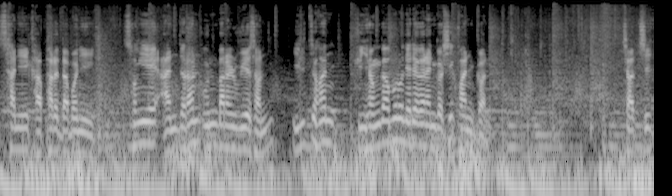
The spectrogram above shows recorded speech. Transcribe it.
산이 가파르다 보니 송이의 안전한 운반을 위해선 일정한 균형감으로 내려가는 것이 관건. 자칫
